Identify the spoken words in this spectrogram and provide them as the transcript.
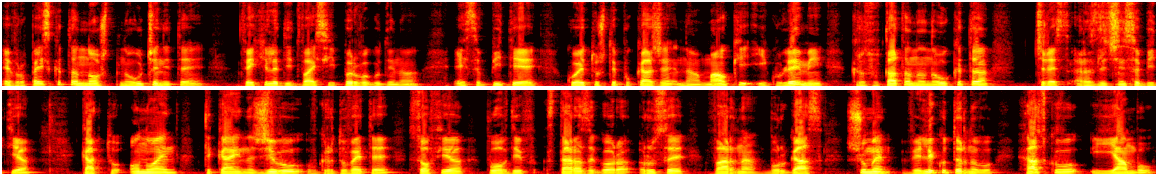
Европейската нощ на учените 2021 година е събитие, което ще покаже на малки и големи красотата на науката чрез различни събития, както онлайн, така и на живо в градовете София, Пловдив, Стара Загора, Русе, Варна, Бургас, Шумен, Велико Търново, Хасково и Ямбол.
